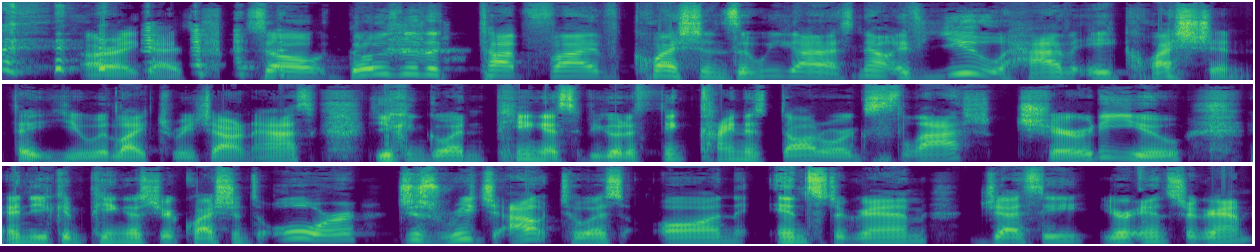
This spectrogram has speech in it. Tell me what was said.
all right, guys. So those are the top five questions that we got us. Now, if you have a question that you would like to reach out and ask, you can go ahead and ping us. If you go to thinkkindness.org slash charity you, and you can ping us your questions or just reach out to us on Instagram. Jessie, your Instagram.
